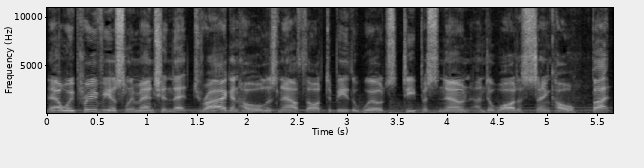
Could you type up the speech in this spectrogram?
Now, we previously mentioned that Dragon Hole is now thought to be the world's deepest known underwater sinkhole, but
